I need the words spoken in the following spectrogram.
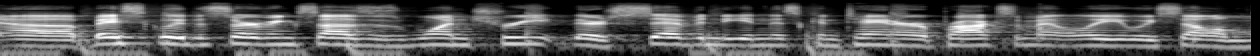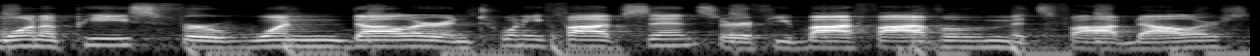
uh, basically the serving size is one treat. There's 70 in this container approximately. We sell them one a piece for $1.25, or if you buy five of them, it's $5.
